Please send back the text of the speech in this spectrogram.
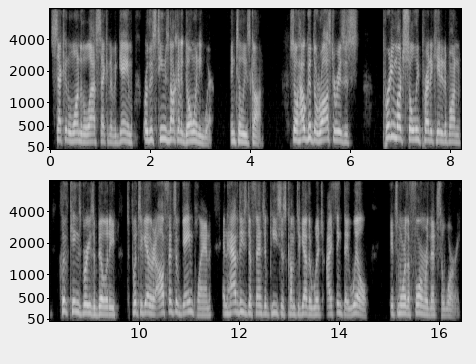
second one to the last second of a game, or this team's not going to go anywhere until he's gone. So how good the roster is is pretty much solely predicated upon Cliff Kingsbury's ability to put together an offensive game plan and have these defensive pieces come together, which I think they will. It's more the former that's the worry.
